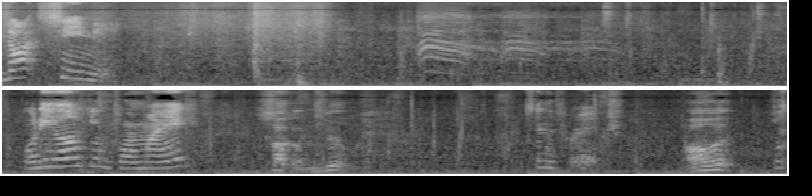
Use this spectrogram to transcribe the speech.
Did not see me? What are you looking for, Mike? Suck a milk. It's in the fridge. All of it?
